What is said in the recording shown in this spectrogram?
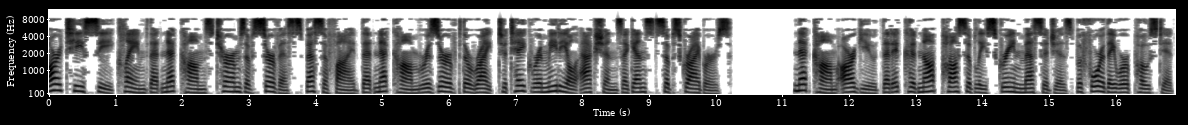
RTC claimed that Netcom's terms of service specified that Netcom reserved the right to take remedial actions against subscribers. Netcom argued that it could not possibly screen messages before they were posted,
